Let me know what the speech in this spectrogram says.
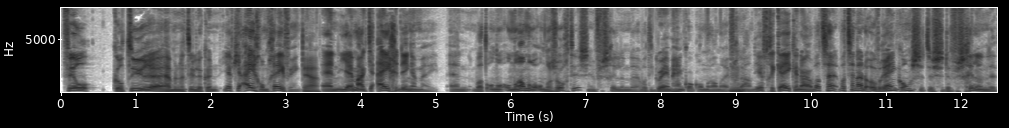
veel culturen hebben natuurlijk een. Je hebt je eigen omgeving. Ja. En jij maakt je eigen dingen mee. En wat onder, onder andere onderzocht is in verschillende. Wat die Graham Hancock onder andere heeft Mhm. gedaan. Die heeft gekeken naar wat zijn, wat zijn nou de overeenkomsten tussen de verschillende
